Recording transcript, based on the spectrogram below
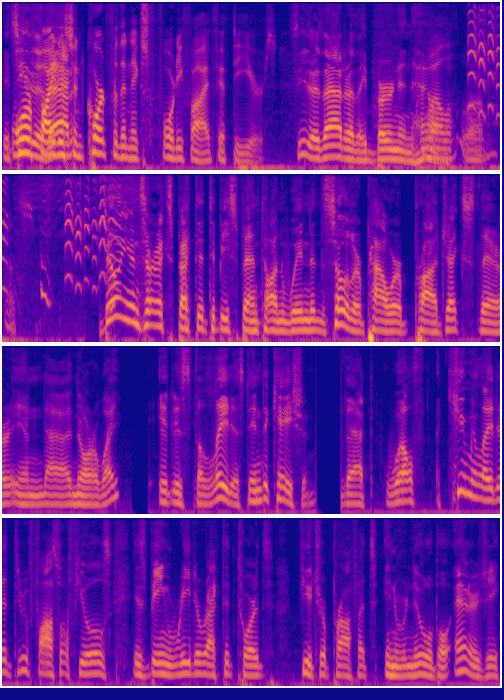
It's or fight that- us in court for the next 45, 50 years. It's either that or they burn in hell. Well, well that's, Billions are expected to be spent on wind and solar power projects there in uh, Norway. It is the latest indication that wealth accumulated through fossil fuels is being redirected towards future profits in renewable energy,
